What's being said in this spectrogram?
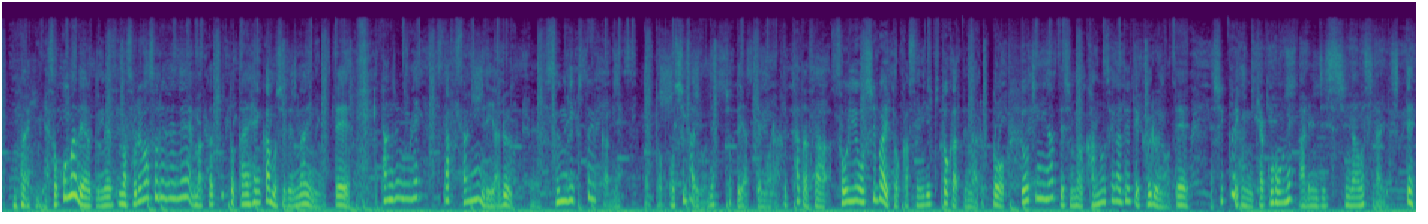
い。まあいやそこまでやるとね、まあ、それはそれでねまたちょっと大変かもしれないので単純にねスタッフ3人でやる、え、寸劇というかねえっと、お芝居をね、ちょっとやってもらう。たださ、そういうお芝居とか寸劇とかってなると、幼稚になってしまう可能性が出てくるので、しっかり脚本をね、アレンジし直したりして、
